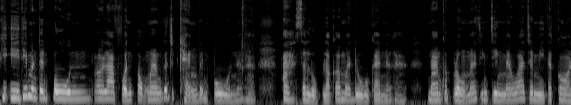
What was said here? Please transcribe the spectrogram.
PE ที่มันเป็นปูนพอเวลาฝนตกมามันก็จะแข็งเป็นปูนนะคะ อะสรุปเราก็มาดูกันนะคะ น้ำก็โปร่งมากจริง ๆ แม้ว่าจะมีตะกอน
